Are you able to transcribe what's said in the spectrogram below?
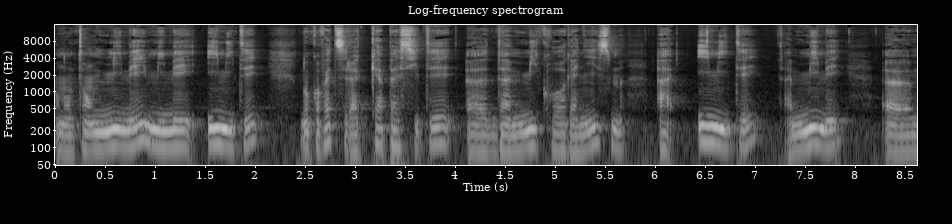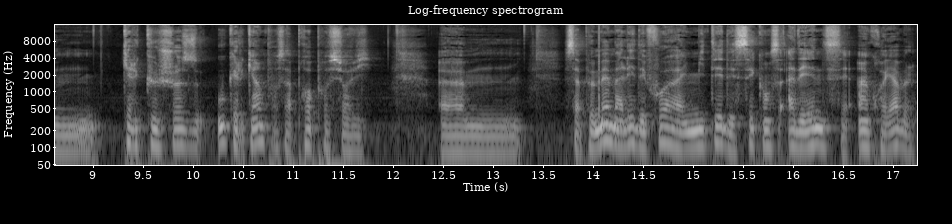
on entend mimer, mimer, imiter. Donc en fait, c'est la capacité euh, d'un micro-organisme à imiter, à mimer euh, quelque chose ou quelqu'un pour sa propre survie. Euh, ça peut même aller des fois à imiter des séquences ADN, c'est incroyable.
